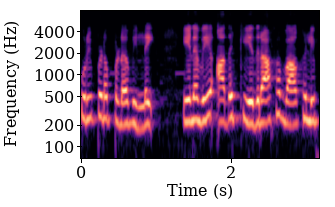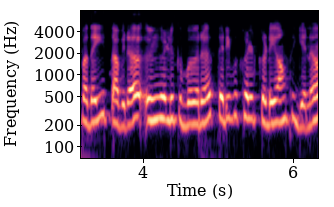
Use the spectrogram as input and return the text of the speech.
குறிப்பிடப்படவில்லை. எனவே அதற்கு எதிராக வாக்களிப்பதை தவிர எங்களுக்கு வேறு தெரிவுகள் கிடையாது என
